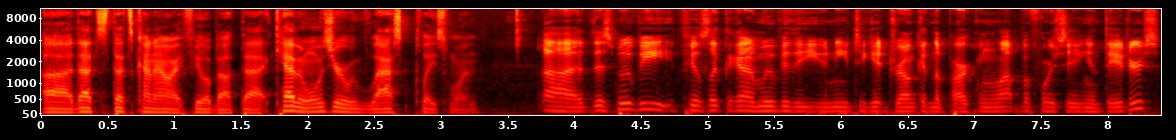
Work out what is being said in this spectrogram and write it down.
Uh, that's that's kind of how I feel about that. Kevin, what was your last place one? Uh, this movie feels like the kind of movie that you need to get drunk in the parking lot before seeing in theaters,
